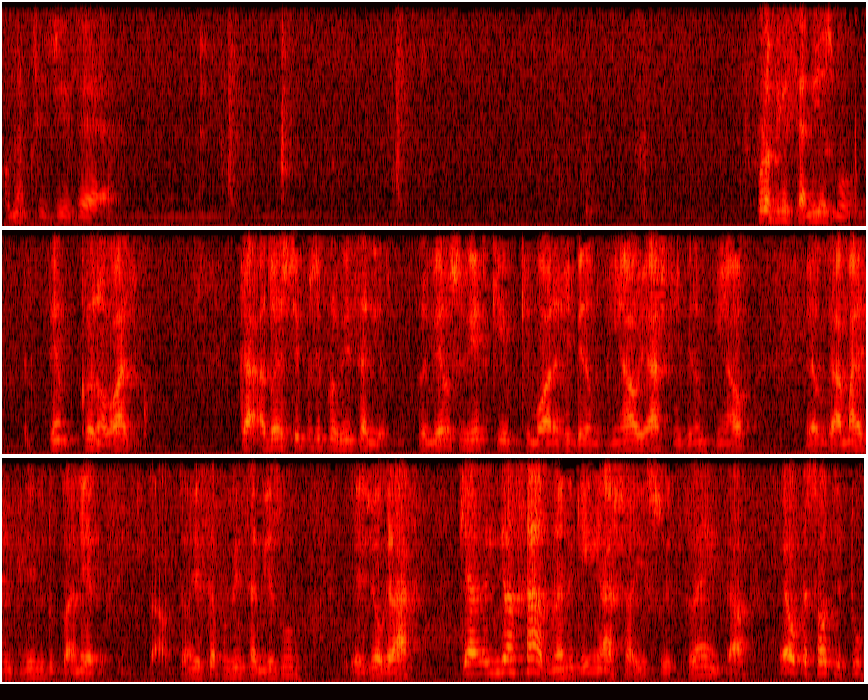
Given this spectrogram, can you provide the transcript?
como é que se diz, é, provincianismo cronológico, há dois tipos de provincianismo. Primeiro, o sujeito que, que mora em Ribeirão do Pinhal e acha que Ribeirão do Pinhal é o lugar mais incrível do planeta. Assim. Então, esse é o provincianismo é, geográfico, que é engraçado, né? ninguém acha isso estranho e tal. É o pessoal de Itu.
